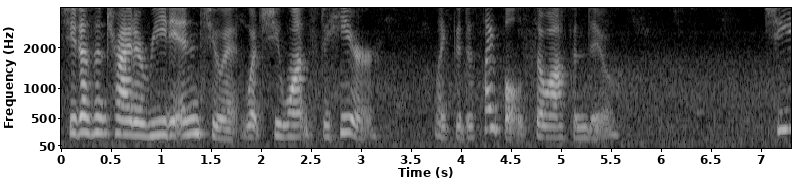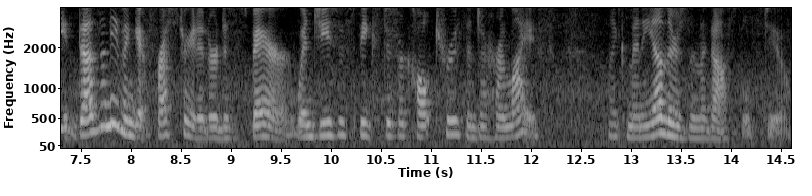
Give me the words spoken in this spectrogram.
She doesn't try to read into it what she wants to hear like the disciples so often do. She doesn't even get frustrated or despair when Jesus speaks difficult truth into her life, like many others in the Gospels do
